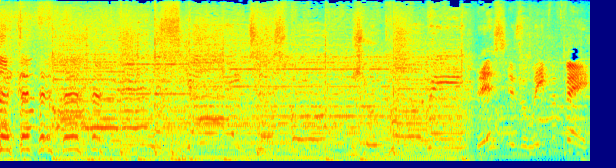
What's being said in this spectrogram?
This is a leap of faith.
